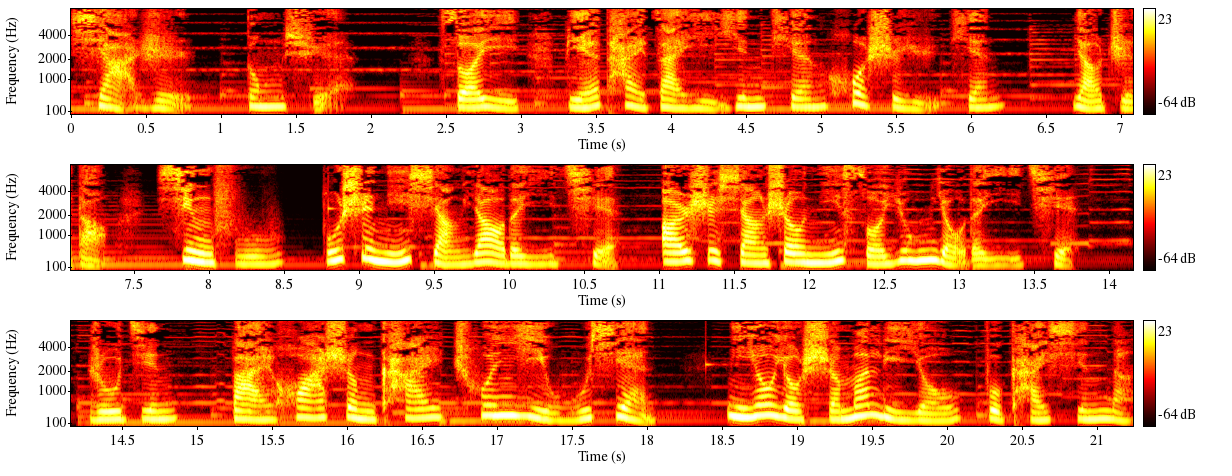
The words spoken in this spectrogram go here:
夏日、冬雪。所以别太在意阴天或是雨天，要知道，幸福不是你想要的一切，而是享受你所拥有的一切。如今百花盛开，春意无限，你又有什么理由不开心呢？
